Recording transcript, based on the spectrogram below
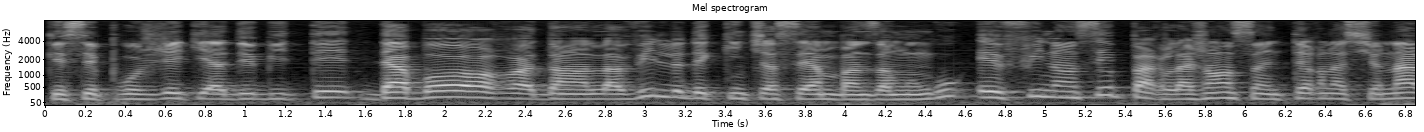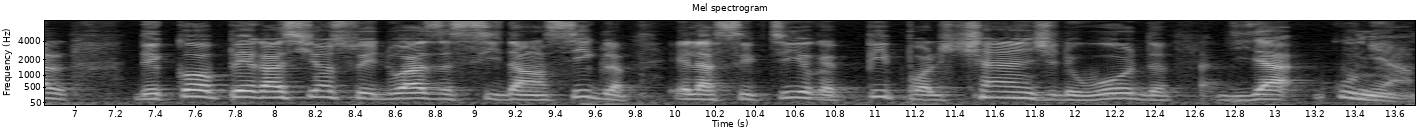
que ce projet qui a débuté d'abord dans la ville de Kinshasa Mbanzangungu est financé par l'Agence internationale de coopération suédoise SIDA en sigle et la structure People Change the World d'Yakunya.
